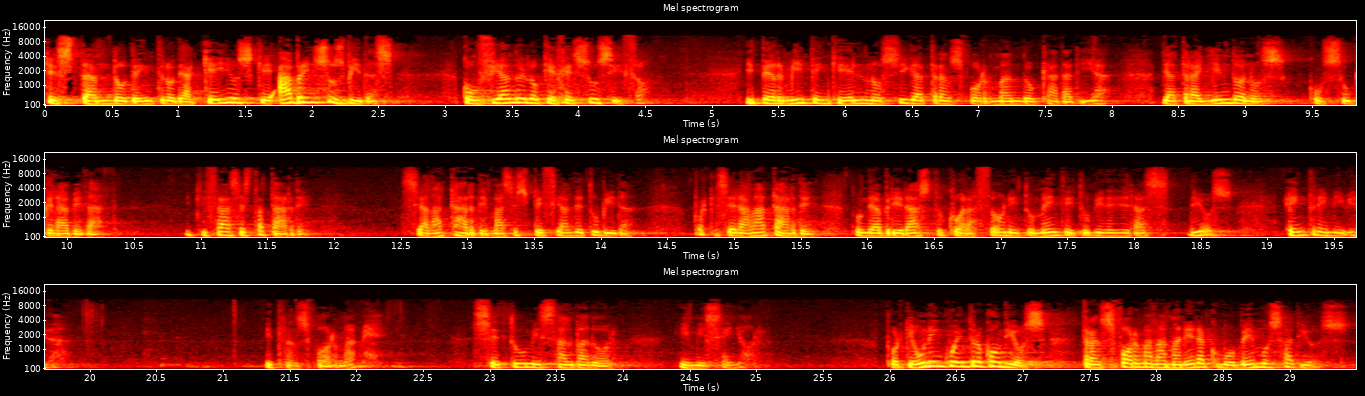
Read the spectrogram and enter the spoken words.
que estando dentro de aquellos que abren sus vidas, confiando en lo que Jesús hizo y permiten que Él nos siga transformando cada día y atrayéndonos con su gravedad. Y quizás esta tarde sea la tarde más especial de tu vida, porque será la tarde donde abrirás tu corazón y tu mente y tu vida y dirás, Dios, entra en mi vida y transfórmame. Sé tú mi Salvador y mi Señor. Porque un encuentro con Dios transforma la manera como vemos a Dios.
